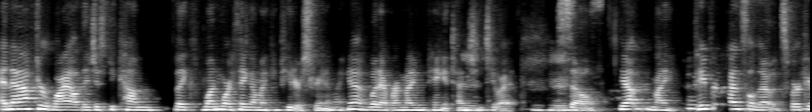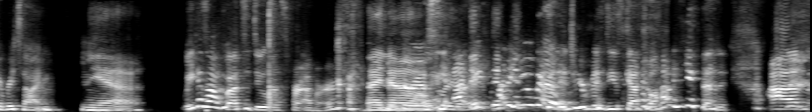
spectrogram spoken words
And then after a while they just become like one more thing on my computer screen. I'm like, yeah, whatever. I'm not even paying attention to it. Mm-hmm. So, yeah, my paper and pencil notes work every time. Yeah. We can talk about to-do lists forever. I know. how, do, how, do you manage your busy schedule? How do you manage? Um,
